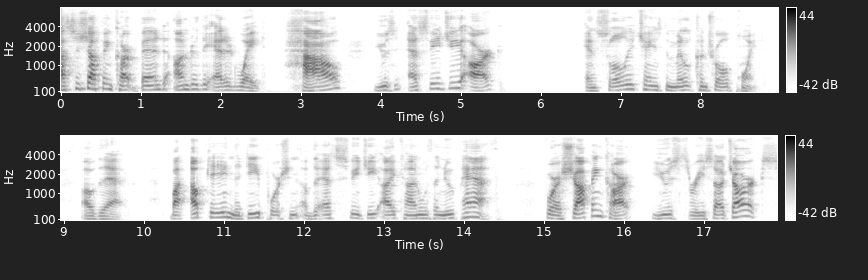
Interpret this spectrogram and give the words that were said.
Watch the shopping cart bend under the added weight. How? Use an SVG arc and slowly change the middle control point of that by updating the D portion of the SVG icon with a new path. For a shopping cart, use three such arcs.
